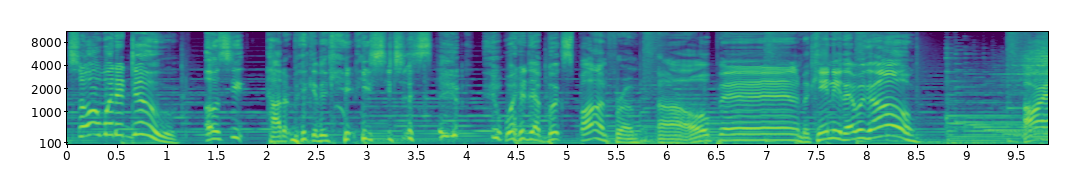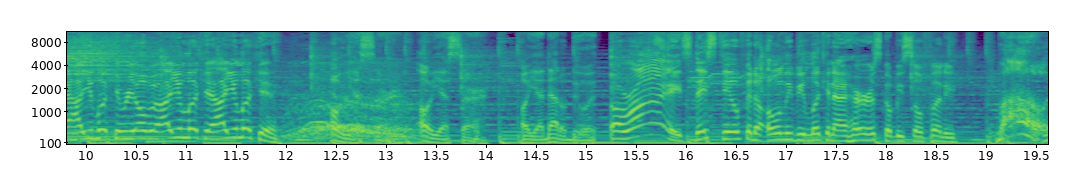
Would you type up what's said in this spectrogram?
So what it do. Oh, she, how to make a bikini. She just, where did that book spawn from? Uh, open bikini. There we go. All right, how you looking, Ryoba? How you looking? How you looking? Oh, yes, sir. Oh, yes, sir. Oh, yeah, that'll do it. All right. They still finna only be looking at her. It's gonna be so funny. Whoa,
